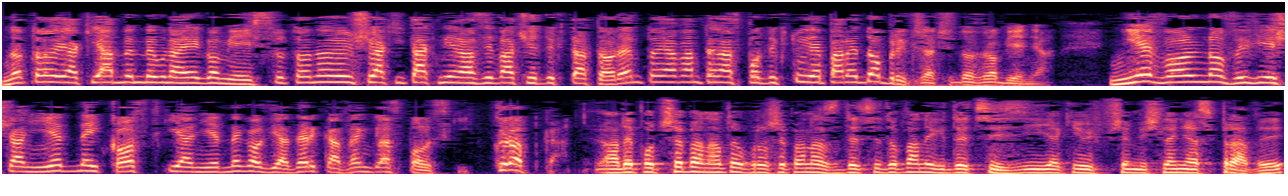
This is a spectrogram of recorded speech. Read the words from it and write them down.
No to jak ja bym był na jego miejscu, to no już jak i tak mnie nazywacie dyktatorem, to ja wam teraz podyktuję parę dobrych rzeczy do zrobienia. Nie wolno wywieźć ani jednej kostki, ani jednego wiaderka węgla z Polski. Kropka. Ale potrzeba na to, proszę pana, zdecydowanych decyzji, jakiegoś przemyślenia sprawy,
